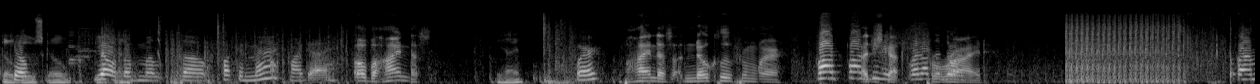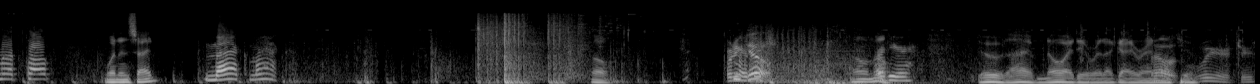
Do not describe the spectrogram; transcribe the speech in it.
Go, Killed. Goose, go. Yo, Okay. the the fucking Mac, my guy. Oh, behind us. Behind. Where? Behind us. No clue from where. Five, five I just meters, got right out the door. fried. Armor at the top. Went inside. Mac, Mac. Oh, Where'd he Here, go? I don't know. Right here. Dude, I have no idea where that guy ran That off was to. weird, dude.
